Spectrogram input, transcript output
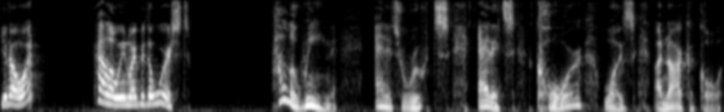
you know what? Halloween might be the worst. Halloween, at its roots, at its core, was anarchical,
